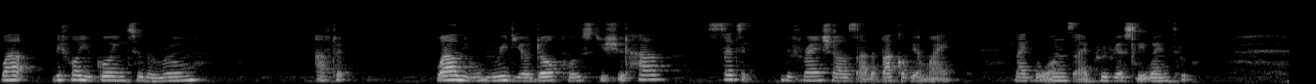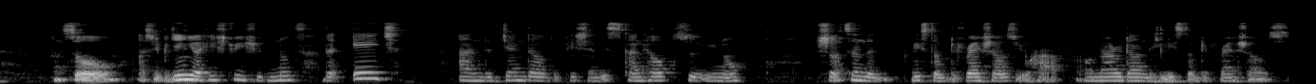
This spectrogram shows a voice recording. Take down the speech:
well, before you go into the room, after while you read your doorpost, you should have set differentials at the back of your mind, like the ones I previously went through. And so, as you begin your history, you should note the age and the gender of the patient. This can help to, you know, shorten the list of differentials you have or narrow down the list of differentials.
